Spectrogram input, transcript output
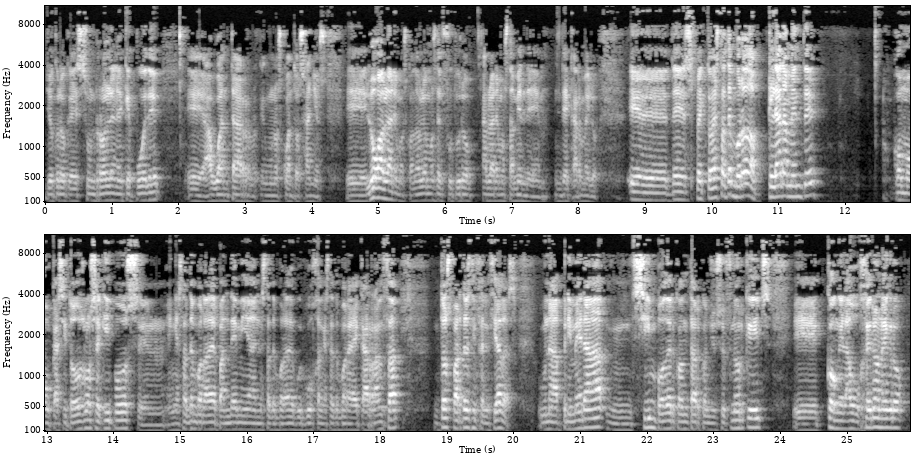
yo creo que es un rol en el que puede eh, aguantar unos cuantos años. Eh, luego hablaremos, cuando hablemos del futuro, hablaremos también de, Carmelo. Eh, respecto a esta temporada, claramente como casi todos los equipos en, en, esta temporada de pandemia, en esta temporada de burbuja, en esta temporada de Carranza, dos partes diferenciadas. Una primera mm, sin poder contar con Yusuf Nurkic, eh, con el agujero negro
